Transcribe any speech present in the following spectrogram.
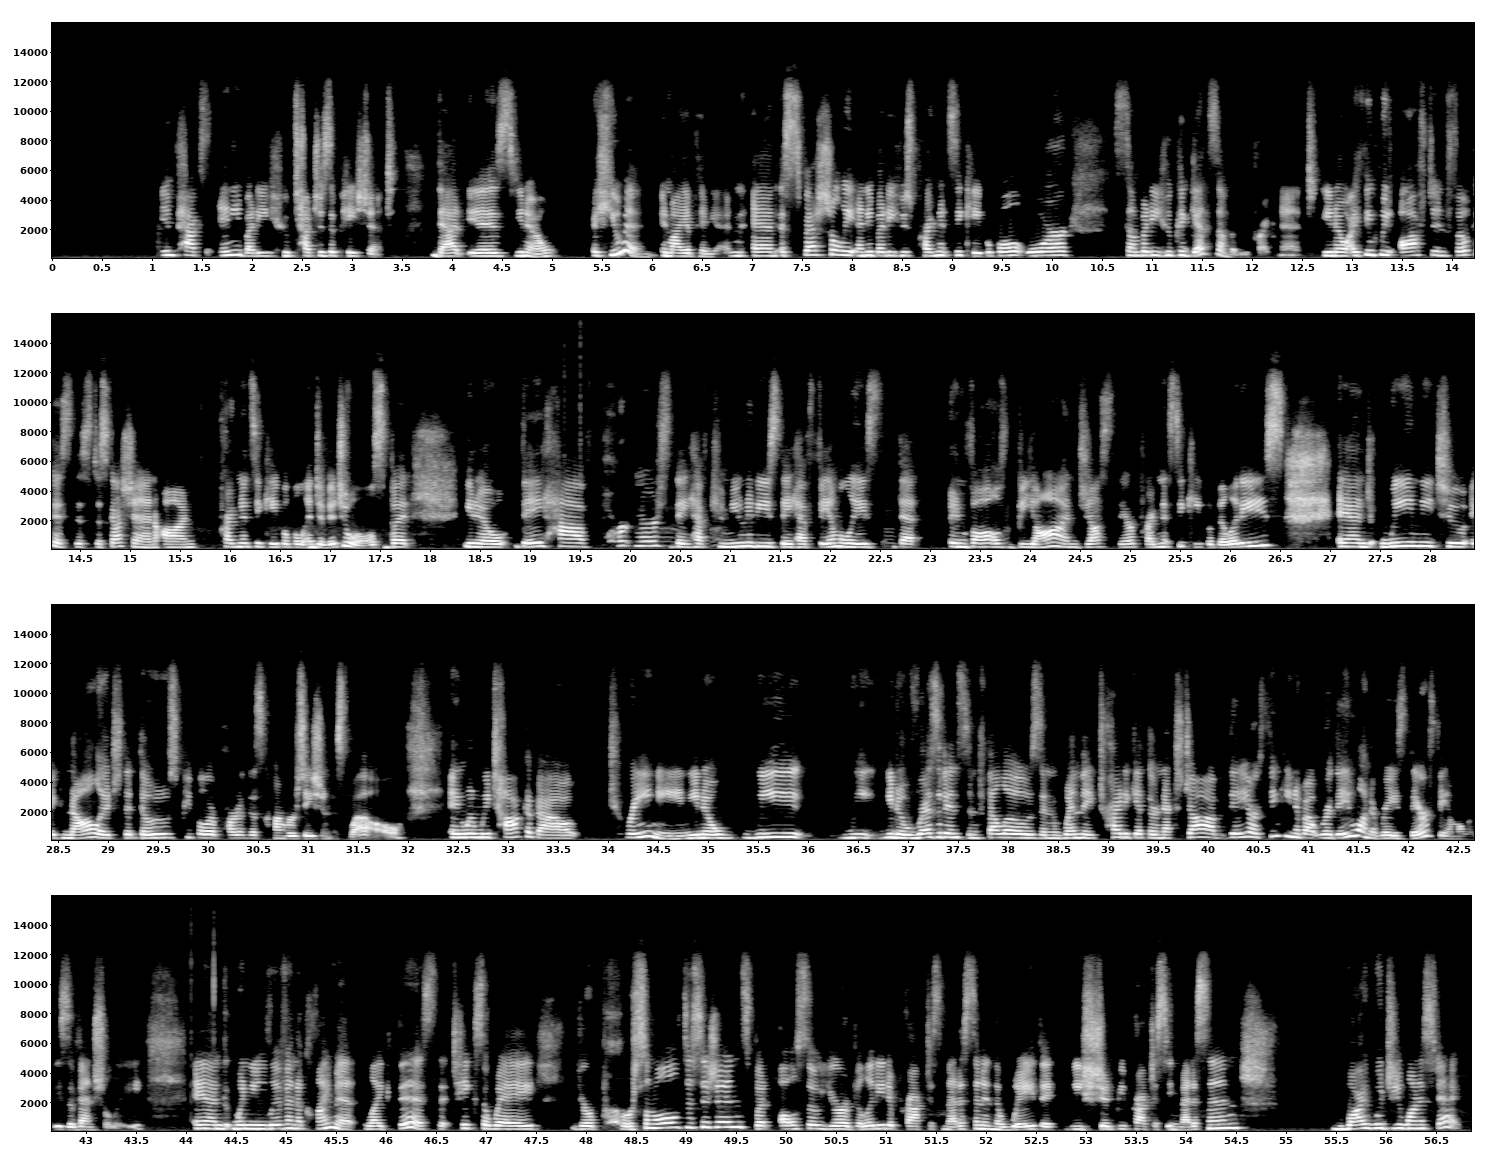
impacts anybody who touches a patient that is, you know, a human, in my opinion, and especially anybody who's pregnancy capable or somebody who could get somebody pregnant. You know, I think we often focus this discussion on pregnancy capable individuals, but, you know, they have partners, they have communities, they have families that involve beyond just their pregnancy capabilities. And we need to acknowledge that those people are part of this conversation as well. And when we talk about training, you know, we we you know residents and fellows and when they try to get their next job they are thinking about where they want to raise their families eventually. And when you live in a climate like this that takes away your personal decisions but also your ability to practice medicine in the way that we should be practicing medicine why would you want to stay?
